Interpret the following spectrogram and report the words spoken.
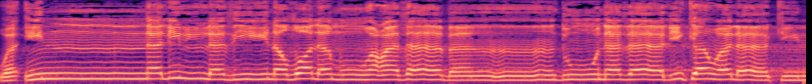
وإن للذين ظلموا عذابا دون ذلك ولكن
